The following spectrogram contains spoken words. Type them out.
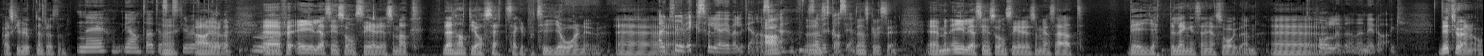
har jag skrivit upp den förresten? Nej, jag antar att jag ska Nej. skriva upp Ja, den gör då. det. Mm. Eh, för Alias är en sån serie som att, den har inte jag sett säkert på tio år nu. Eh, Arkiv X vill jag ju väldigt gärna ja, se, den som vi ska- ska se. Den ska vi se. Eh, men Alias är en sån serie som jag säger att det är jättelänge sedan jag såg den. Eh, Håller den än idag? Det tror jag nog.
